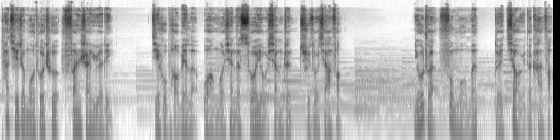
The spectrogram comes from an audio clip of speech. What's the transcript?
他骑着摩托车翻山越岭，几乎跑遍了望谟县的所有乡镇去做家访，扭转父母们对教育的看法。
